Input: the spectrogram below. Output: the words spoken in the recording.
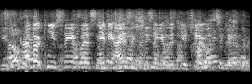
You don't? How about, can you sing it with, maybe Isaac can sing it with you How about too? together?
